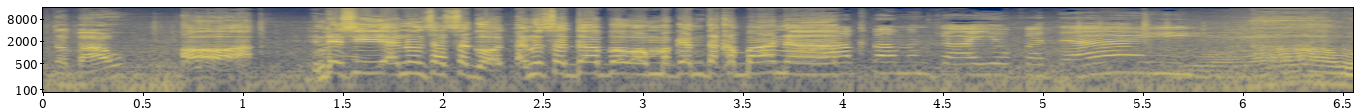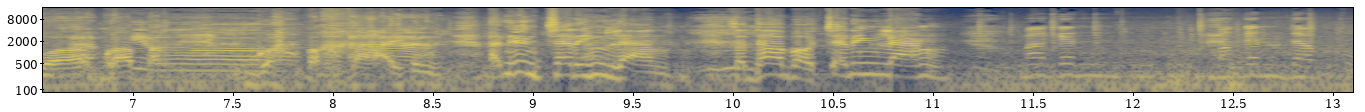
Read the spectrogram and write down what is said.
Tabaw? Oo. Hindi, si ano ang sasagot? Ano sa Davao ang maganda ka ba, anak? Papa man kayo kaday. Ah, wow. Thank Guwapa, you. ka kayo. Ano yung charing lang? Sa Davao, charing lang. Magan maganda po.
